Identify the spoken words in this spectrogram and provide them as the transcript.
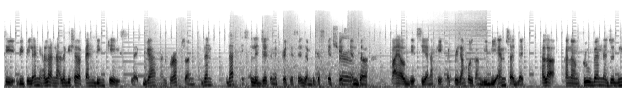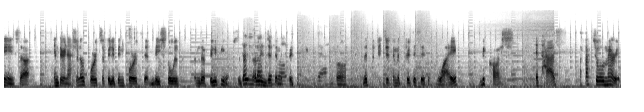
si VP Lenny, hala, naalagi siya pending case, like graft and corruption, then that is a legitimate criticism because it is True. in the file di siya na case. Like for example, kang BBM said, like, hala, kanang proven na jud ni sa international courts, sa Philippine courts that they stole from the Filipinos. So that's a Ill-gotten legitimate criticism. Yeah. So that's a legitimate criticism. Why? Because it has a factual merit.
